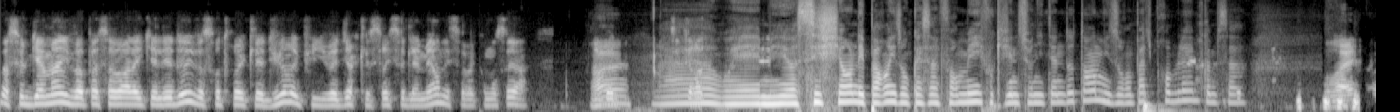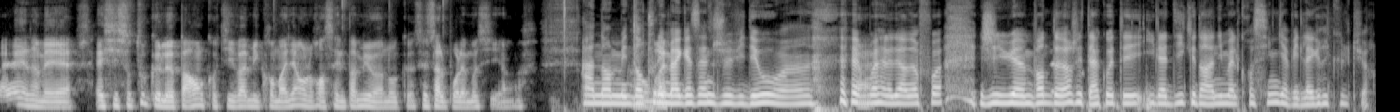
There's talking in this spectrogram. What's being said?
Parce que le gamin, il va pas savoir laquelle des deux, il va se retrouver avec la dure, et puis il va dire que la série c'est de la merde, et ça va commencer à. à Ouais. battre. Ah ouais, mais euh, c'est chiant. Les parents, ils ont qu'à s'informer. Il faut qu'ils viennent sur Nintendo Town. Ils auront pas de problème comme ça. Ouais, ouais, non, mais. Et c'est surtout que le parent, quand il va à Micromania, on le renseigne pas mieux. hein, donc, euh, c'est ça le problème aussi. hein. Ah non, mais dans Bon, tous les magasins de jeux vidéo, hein. moi la dernière fois, j'ai eu un vendeur, j'étais à côté, il a dit que dans Animal Crossing, il y avait de l'agriculture.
